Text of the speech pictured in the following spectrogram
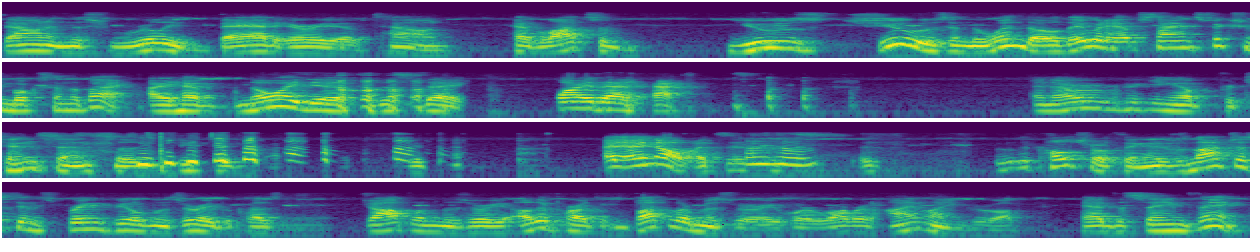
down in this really bad area of town had lots of used shoes in the window, they would have science fiction books in the back. I have no idea to this day why that happened. And I remember picking up for 10 cents I know it's it's, uh-huh. it's, it's, it was a cultural thing. It was not just in Springfield, Missouri, because Joplin, Missouri, other parts of Butler, Missouri, where Robert Heinlein grew up, had the same thing.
